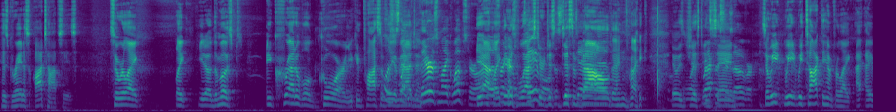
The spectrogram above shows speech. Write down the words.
his greatest autopsies. So we're like, like you know, the most incredible gore you can possibly it's just like, imagine. there's Mike Webster. Yeah, the like there's Webster table, just, disemboweled dead. and like it was Like, just insane. is over. So we, we we talked to him for like I, I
